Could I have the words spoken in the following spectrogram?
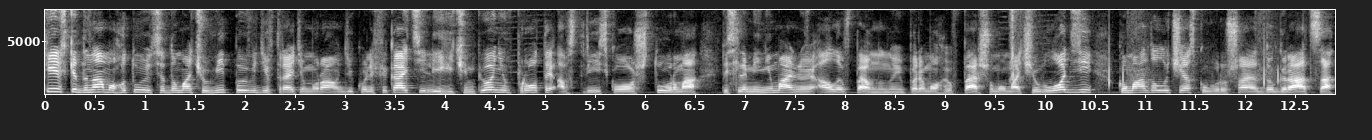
Київське Динамо готується до матчу відповіді в третьому раунді кваліфікації Ліги Чемпіонів проти австрійського штурма. Після мінімальної, але впевненої перемоги в першому матчі в Лодзі команда Луческу вирушає до Граца,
